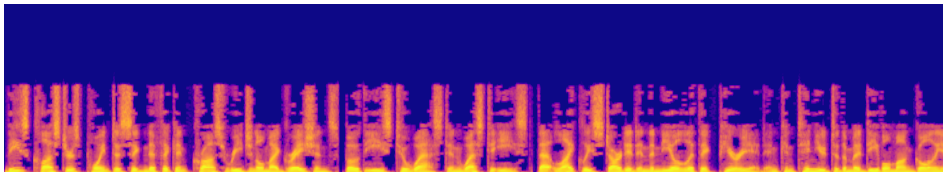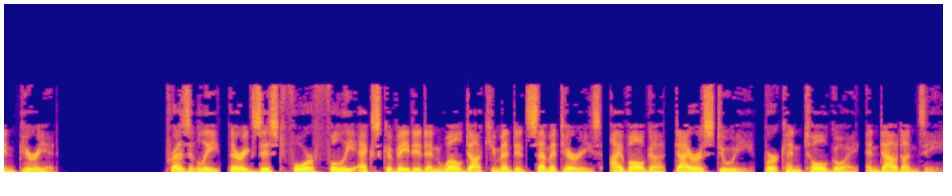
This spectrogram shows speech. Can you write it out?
These clusters point to significant cross-regional migrations both east to west and west to east that likely started in the Neolithic period and continued to the medieval Mongolian period. Presently, there exist four fully excavated and well-documented cemeteries, Ivolga, Dirastui, Burkhan Tolgoi, and Daodunzi.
